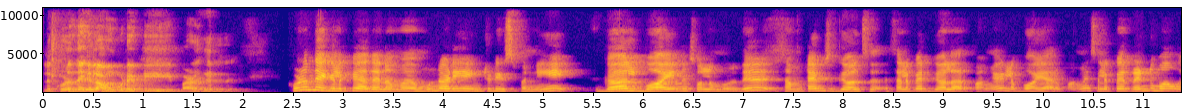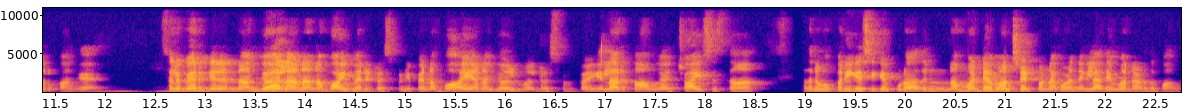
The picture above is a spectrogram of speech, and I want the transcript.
இல்ல குழந்தைகள் அவங்க கூட எப்படி பழகுறது? குழந்தைகளுக்கு அதை நம்ம முன்னாடியே இன்ட்ரடியூஸ் பண்ணி கேர்ள் பாய்னு சொல்லும்போது சம்டைம்ஸ் கேர்ள்ஸ் சில பேர் கேர்ளாக இருப்பாங்க இல்லை பாயாக இருப்பாங்க. சில பேர் ரெண்டுமாவும் இருப்பாங்க. சில பேருக்கு நான் கேர்ள் ஆனால் நான் பாய் மாதிரி ட்ரெஸ் பண்ணிப்பேன். நான் பாய் ஆனால் கேர்ள் மாதிரி ட்ரெஸ் பண்ணிப்பேன். எல்லாருக்கும் அவங்க சாய்ஸஸ் தான். அதை நம்ம பரிகசிக்க கூடாதுன்னு நம்ம டெமான்ஸ்ட்ரேட் பண்ணால் குழந்தைகள் அதே மாதிரி நடந்துப்பாங்க.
